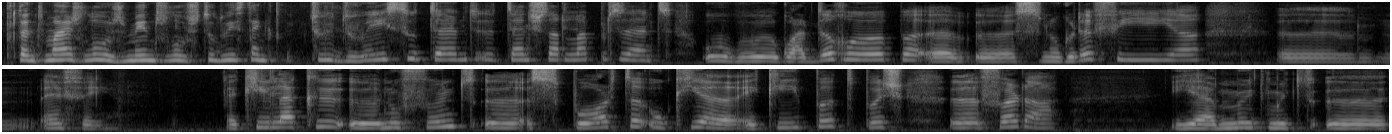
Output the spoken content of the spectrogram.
Portanto, mais luz, menos luz, tudo isso tem que. Tudo isso tem, tem de estar lá presente. O guarda-roupa, a, a, cenografia, enfim. Aquilo é que, no fundo, suporta o que a equipa depois fará. E é muito, muito uh,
